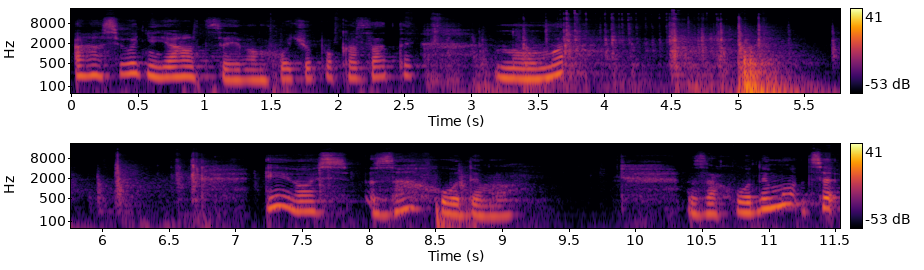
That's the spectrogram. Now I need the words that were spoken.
А сьогодні я цей вам хочу показати номер. І ось заходимо. Заходимо. Це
